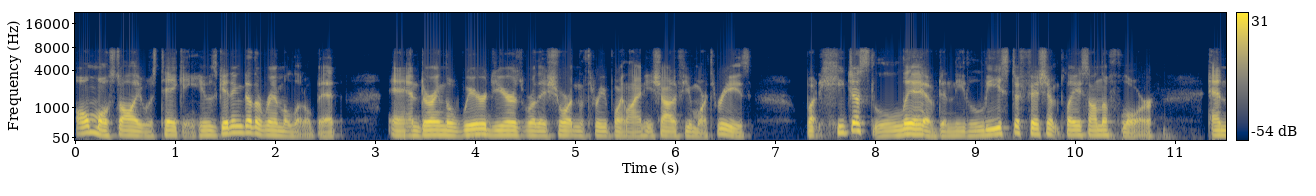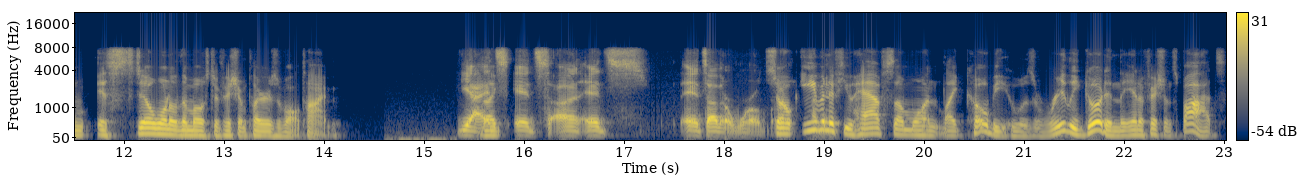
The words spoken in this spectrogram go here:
almost all he was taking. He was getting to the rim a little bit. And during the weird years where they shortened the three point line, he shot a few more threes. But he just lived in the least efficient place on the floor and is still one of the most efficient players of all time. Yeah, like, it's it's uh, it's it's otherworldly. So even I mean, if you have someone like Kobe who was really good in the inefficient spots,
